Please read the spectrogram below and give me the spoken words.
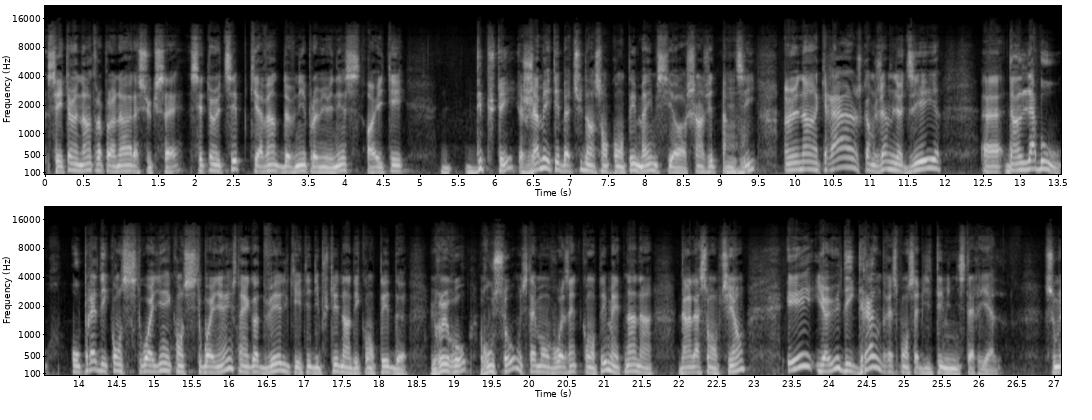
C'est un entrepreneur à succès. C'est un type qui, avant de devenir premier ministre, a été député, jamais été battu dans son comté, même s'il a changé de parti. Un ancrage, comme j'aime le dire, euh, dans le labour auprès des concitoyens et concitoyens. C'est un gars de ville qui a été député dans des comtés de ruraux. Rousseau, c'était mon voisin de comté, maintenant dans, dans l'Assomption. Et il y a eu des grandes responsabilités ministérielles sous M.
